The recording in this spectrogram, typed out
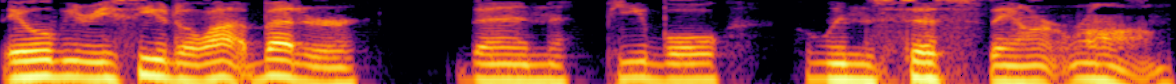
they will be received a lot better than people who insist they aren't wrong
